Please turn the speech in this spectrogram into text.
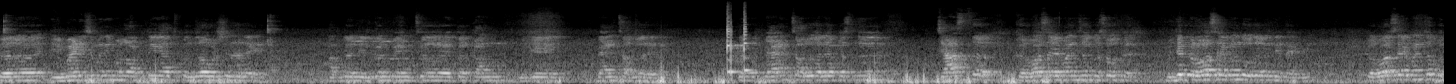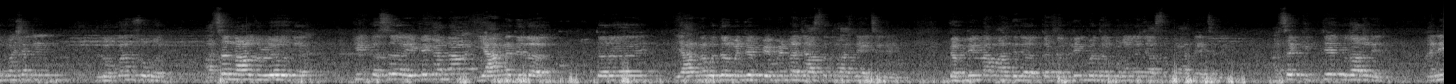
तर एम आय डी सीमध्ये मला वाटते आज पंधरा वर्ष झाले आपलं निलकंठ बँकचं इथं काम म्हणजे बँक चालू झालेलं आहे. तर बँक चालू झाल्यापासून जास्त करवा साहेबांचं कसं होतं म्हणजे करवा साहेबांचं उदाहरण देत आहे मी. करवा साहेबांचं बदमाशाने लोकांसोबत असं नाव जुळलं होतं की कसं एकेकांना यानं दिलं तर यानाबद्दल म्हणजे पेमेंटला जास्त त्रास द्यायचे नाही. डबलिंगला माल दिलं तर डबलिंगबद्दल कोणाला जास्त त्रास द्यायचा नाही. असं कित्येक उदाहरण आहेत. आणि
